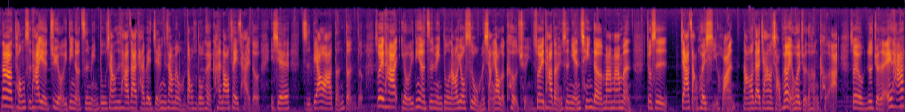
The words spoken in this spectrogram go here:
那同时她也具有一定的知名度，像是她在台北捷运上面，我们到处都可以看到废柴的一些指标啊等等的，所以她有一定的知名度，然后又是我们想要的客群，所以她等于是年轻的妈妈们就是。家长会喜欢，然后再加上小朋友也会觉得很可爱，所以我们就觉得，哎，他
